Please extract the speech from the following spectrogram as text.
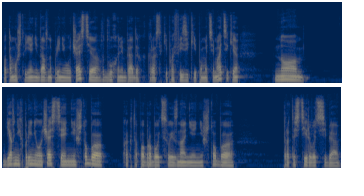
потому, что я недавно принял участие в двух Олимпиадах как раз-таки по физике и по математике, но я в них принял участие не чтобы как-то попробовать свои знания, не чтобы протестировать себя,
